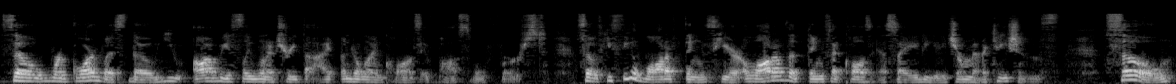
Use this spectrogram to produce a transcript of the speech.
so regardless though, you obviously want to treat the underlying cause if possible first. So if you see a lot of things here, a lot of the things that cause SIADH are medications. So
